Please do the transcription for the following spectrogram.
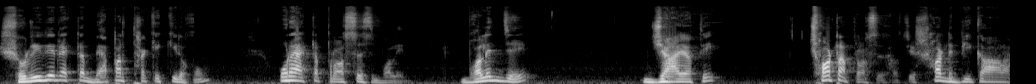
শরীরের একটা ব্যাপার থাকে কীরকম, ওরা একটা প্রসেস বলেন। বলেন যে, জায়তে ছটা প্রসেস হচ্ছে, ষট বিকার,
